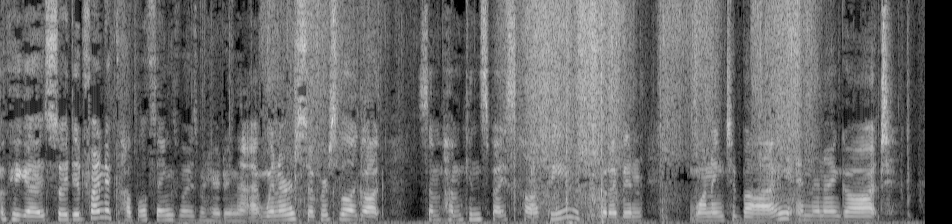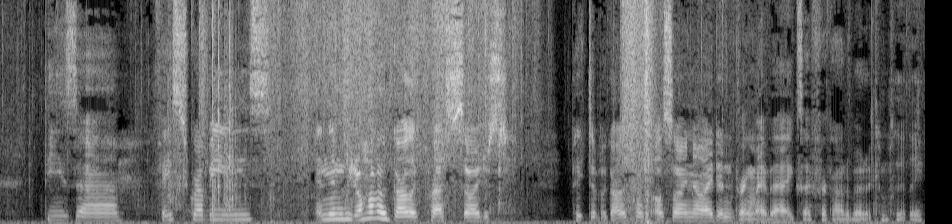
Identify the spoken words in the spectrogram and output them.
Okay guys, so I did find a couple things. Why is my hair doing that? At Winners. So first of all, I got some pumpkin spice coffee, which is what I've been wanting to buy. And then I got these uh, face scrubbies. And then we don't have a garlic press, so I just picked up a garlic press. Also, I know I didn't bring my bags. I forgot about it completely.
